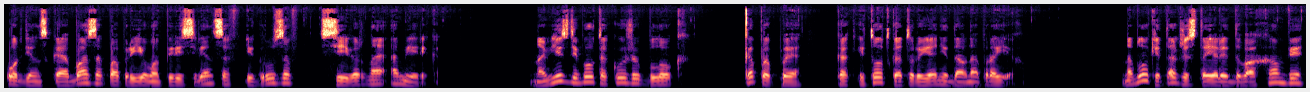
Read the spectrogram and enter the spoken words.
Орденская база по приему переселенцев и грузов «Северная Америка». На въезде был такой же блок КПП, как и тот, который я недавно проехал. На блоке также стояли два «Хамви»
